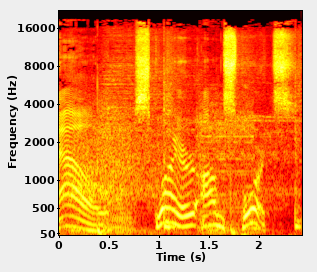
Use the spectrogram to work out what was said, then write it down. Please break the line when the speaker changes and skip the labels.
Now, Squire on Sports.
